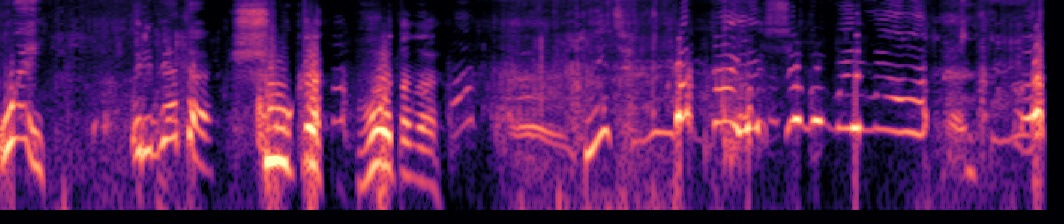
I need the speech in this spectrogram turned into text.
Ой, ребята, Щука! Вот она! ничего, я щуку поймала.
